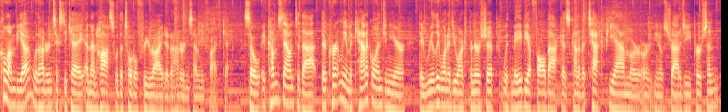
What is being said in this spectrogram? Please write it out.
Columbia with 160K, and then Haas with a total free ride at 175K. So it comes down to that. They're currently a mechanical engineer. They really want to do entrepreneurship with maybe a fallback as kind of a tech PM or, or you know strategy person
